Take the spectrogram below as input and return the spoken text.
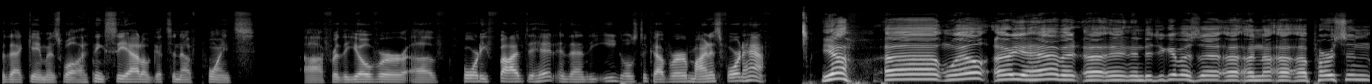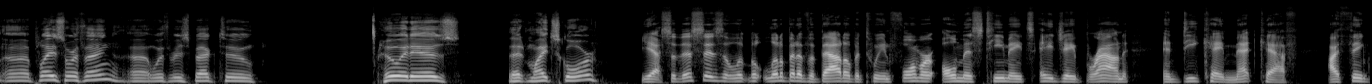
for that game as well. I think Seattle gets enough points uh, for the over of 45 to hit, and then the Eagles to cover minus four and a half. Yeah. Uh, well, there you have it. Uh, and, and did you give us a a, a, a person, uh, place, or thing uh, with respect to who it is that might score? Yeah, so this is a little, little bit of a battle between former Ole Miss teammates A.J. Brown and DK Metcalf. I think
